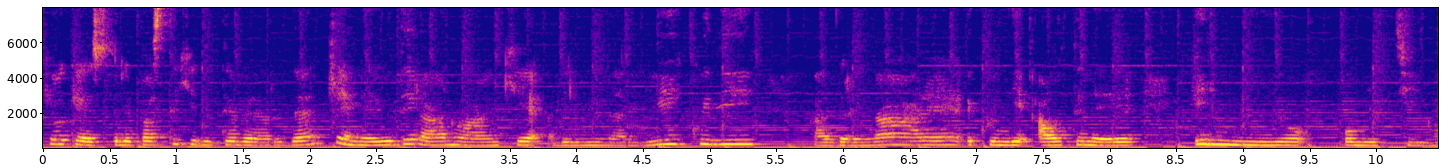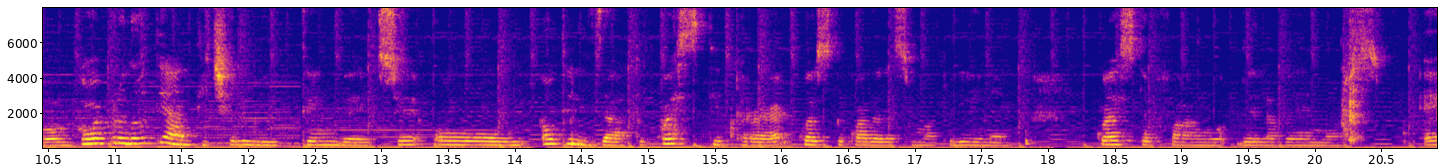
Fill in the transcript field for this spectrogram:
che ho chiesto le pasticche di tè verde che mi aiuteranno anche ad eliminare i liquidi, a drenare e quindi a ottenere il mio obiettivo. Come prodotti anticellulite invece ho, ho utilizzato questi tre, questo qua della Somatoline, questo fango della Venus e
